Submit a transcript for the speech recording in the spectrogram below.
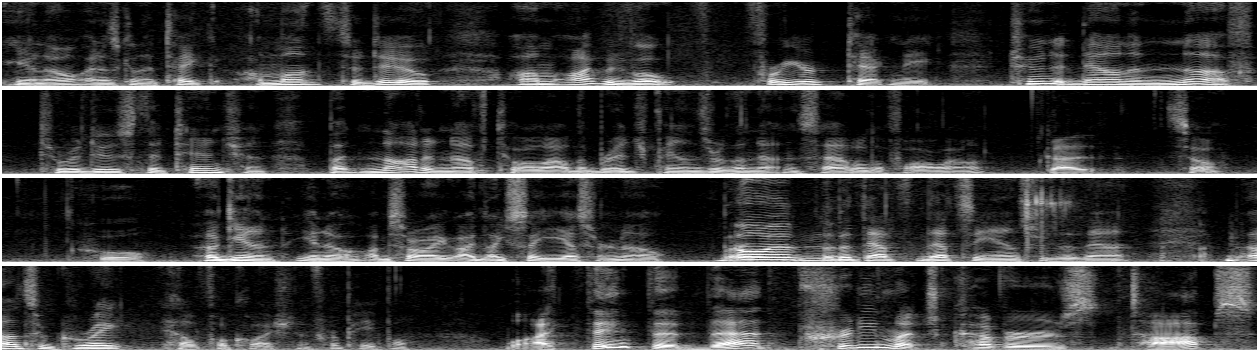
you know, and it's going to take a month to do, um, I would vote for your technique. Tune it down enough to reduce the tension, but not enough to allow the bridge pins or the nut and saddle to fall out. Got it. So Cool. again, you know, I'm sorry, I'd like to say yes or no, but, Oh, yeah. but that's, that's the answer to that. That's a great, helpful question for people. Well, I think that that pretty much covers tops.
